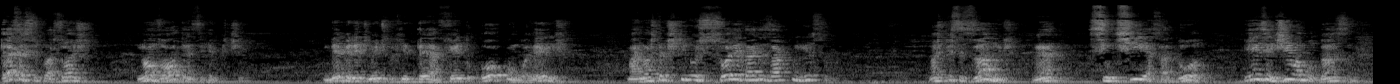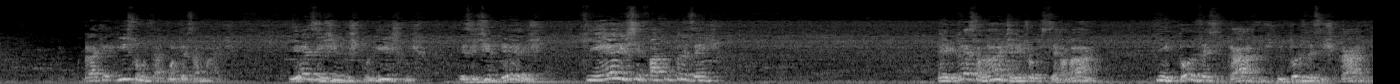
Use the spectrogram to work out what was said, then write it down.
essas situações não voltem a se repetir. Independentemente do que tenha feito o congolês, mas nós temos que nos solidarizar com isso. Nós precisamos né, sentir essa dor e exigir uma mudança para que isso não aconteça mais. E exigir dos políticos, exigir deles, que eles se façam presente. É impressionante a gente observar que em todos esses casos, em todos esses casos,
